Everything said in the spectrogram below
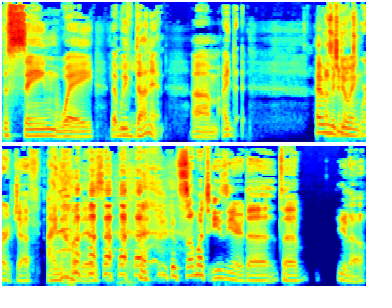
the same way that we've done it, um, I, I haven't Mm-hmm. That's been too doing, much work, Jeff. I know it is. it's so much easier to to you know.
